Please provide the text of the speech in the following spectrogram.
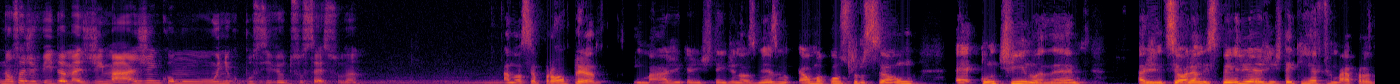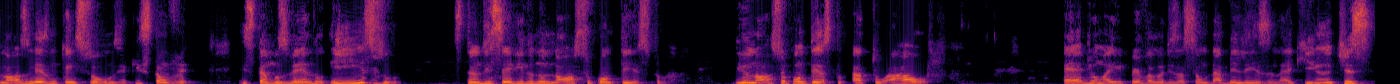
não só de vida, mas de imagem como o único possível de sucesso, né? A nossa própria imagem que a gente tem de nós mesmos é uma construção é contínua, né? A gente se olha no espelho e a gente tem que reafirmar para nós mesmos quem somos e o que estão, estamos vendo, e isso estando inserido no nosso contexto. E o nosso contexto atual é de uma hipervalorização da beleza, né? Que antes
